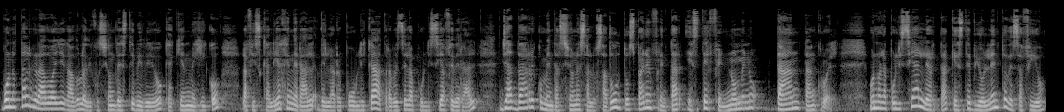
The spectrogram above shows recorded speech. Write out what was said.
Bueno, a tal grado ha llegado la difusión de este video que aquí en México la Fiscalía General de la República, a través de la Policía Federal, ya da recomendaciones a los adultos para enfrentar este fenómeno tan, tan cruel. Bueno, la policía alerta que este violento desafío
